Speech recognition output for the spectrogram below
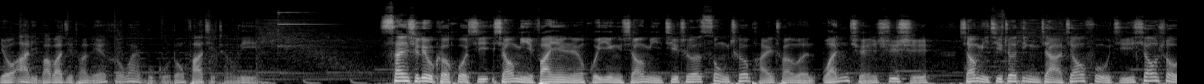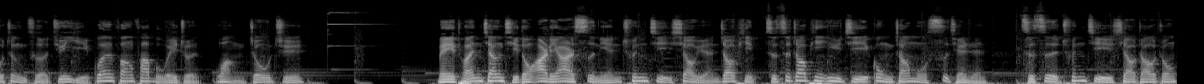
由阿里巴巴集团联合外部股东发起成立。三十六氪获悉，小米发言人回应小米汽车送车牌传闻完全失实，小米汽车定价、交付及销售政策均以官方发布为准，望周知。美团将启动二零二四年春季校园招聘，此次招聘预计共招募四千人。此次春季校招中，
